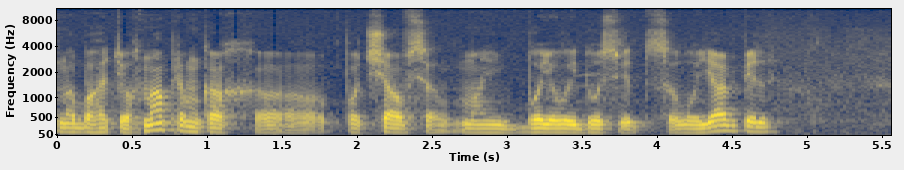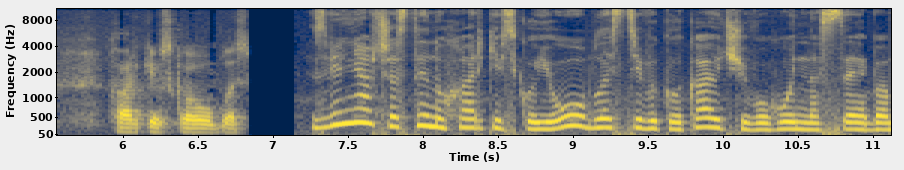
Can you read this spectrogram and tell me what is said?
на багатьох напрямках. е, Почався мій бойовий досвід село Ямпіль, Харківська область. Звільняв частину Харківської області, викликаючи вогонь на себе.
